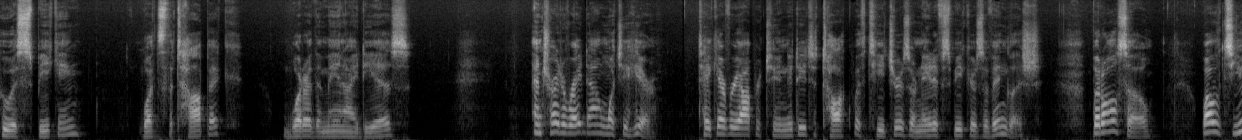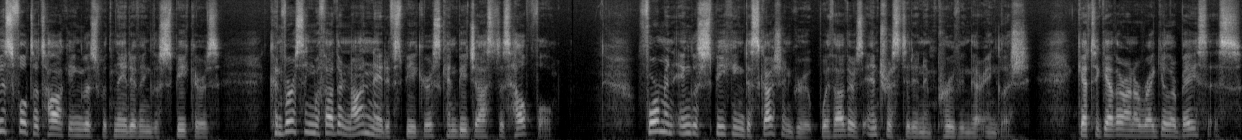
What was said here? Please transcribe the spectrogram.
who is speaking, what's the topic, what are the main ideas, and try to write down what you hear. Take every opportunity to talk with teachers or native speakers of English. But also, while it's useful to talk English with native English speakers, conversing with other non-native speakers can be just as helpful. Form an English-speaking discussion group with others interested in improving their English. Get together on a regular basis.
